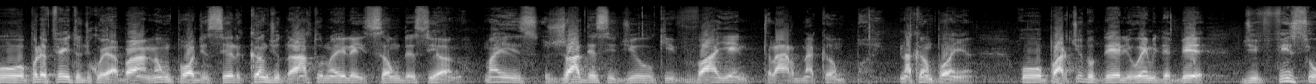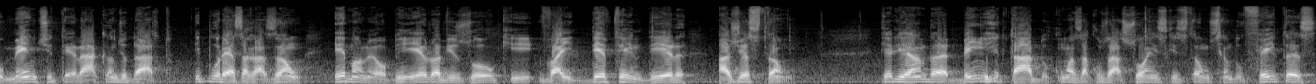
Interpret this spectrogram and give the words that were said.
O prefeito de Cuiabá não pode ser candidato na eleição desse ano, mas já decidiu que vai entrar na campanha. Na campanha. O partido dele, o MDB, dificilmente terá candidato. E por essa razão, Emanuel Pinheiro avisou que vai defender a gestão. Ele anda bem irritado com as acusações que estão sendo feitas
